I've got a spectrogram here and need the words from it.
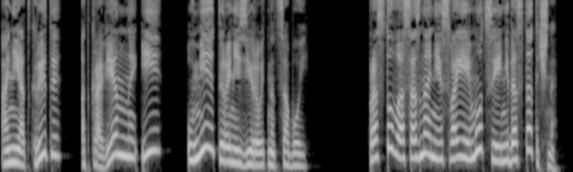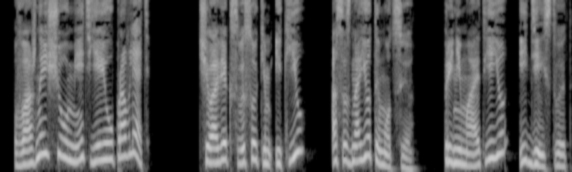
Они открыты, откровенны и умеют иронизировать над собой. Простого осознания своей эмоции недостаточно. Важно еще уметь ею управлять, Человек с высоким IQ осознает эмоцию, принимает ее и действует.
